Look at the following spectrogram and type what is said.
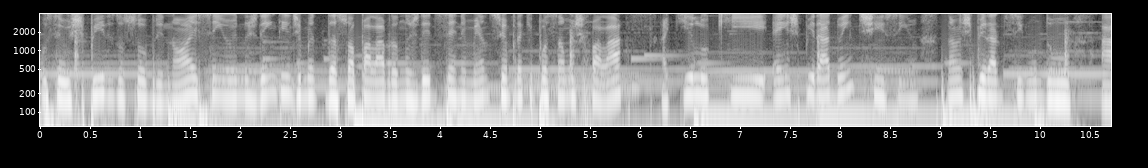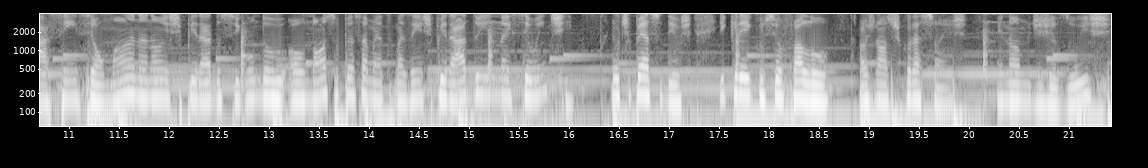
o seu espírito sobre nós, Senhor, e nos dê entendimento da sua palavra, nos dê discernimento, Senhor, para que possamos falar aquilo que é inspirado em ti, Senhor, não inspirado segundo a ciência humana, não inspirado segundo o nosso pensamento, mas é inspirado e nasceu em ti. Eu te peço, Deus, e creio que o Senhor falou aos nossos corações. Em nome de Jesus.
